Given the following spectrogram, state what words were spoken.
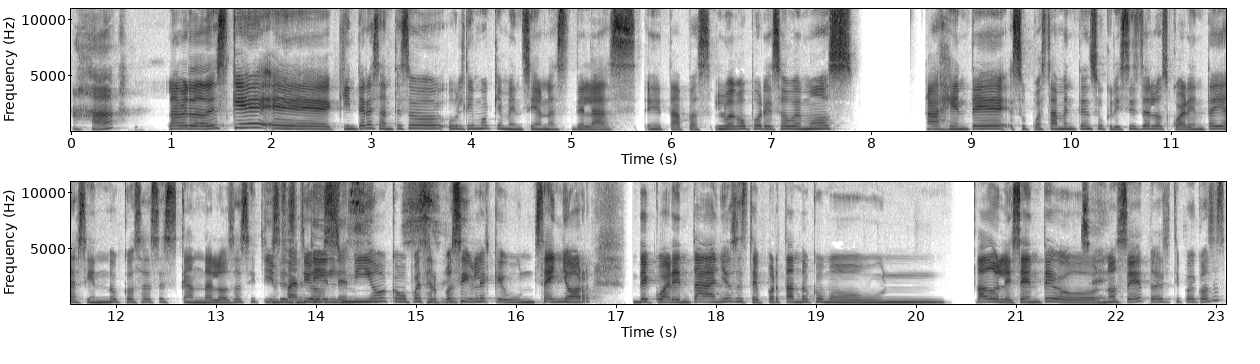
Ajá. La verdad es que eh, qué interesante eso último que mencionas de las etapas. Luego por eso vemos a gente supuestamente en su crisis de los 40 y haciendo cosas escandalosas y dices, Dios mío, ¿cómo puede ser posible que un señor de 40 años esté portando como un adolescente o no sé, todo ese tipo de cosas?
